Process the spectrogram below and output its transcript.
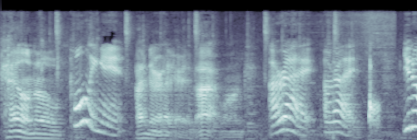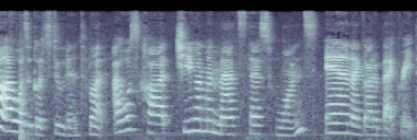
Hell no. Pulling it. I've never had hair that long. Alright, alright. You know I was a good student, but I was caught cheating on my maths test once and I got a bad grade.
